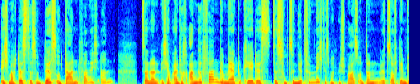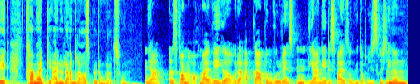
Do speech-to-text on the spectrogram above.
ich mache das, das und das und dann fange ich an, sondern ich habe einfach angefangen, gemerkt, okay, das, das funktioniert für mich, das macht mir Spaß und dann jetzt auf dem Weg kam halt die ein oder andere Ausbildung dazu. Ja, und es kommen auch mal Wege oder Abgabelungen, wo du denkst, hm, ja, nee, das war jetzt irgendwie doch nicht das Richtige. Mhm.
